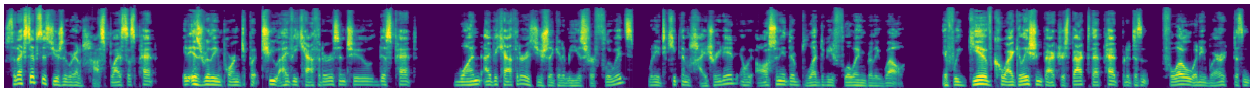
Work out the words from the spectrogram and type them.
So, next steps is usually we're going to hospitalize this pet. It is really important to put two IV catheters into this pet. One IV catheter is usually going to be used for fluids. We need to keep them hydrated, and we also need their blood to be flowing really well. If we give coagulation factors back to that pet, but it doesn't flow anywhere, it doesn't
